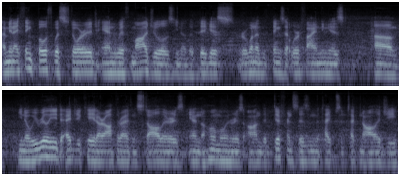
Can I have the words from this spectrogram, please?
I mean, I think both with storage and with modules, you know, the biggest or one of the things that we're finding is, um, you know, we really need to educate our authorized installers and the homeowners on the differences in the types of technology.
